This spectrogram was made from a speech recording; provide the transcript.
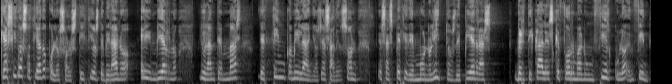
que ha sido asociado con los solsticios de verano e invierno durante más de 5.000 años. Ya saben, son esa especie de monolitos de piedras verticales que forman un círculo, en fin,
